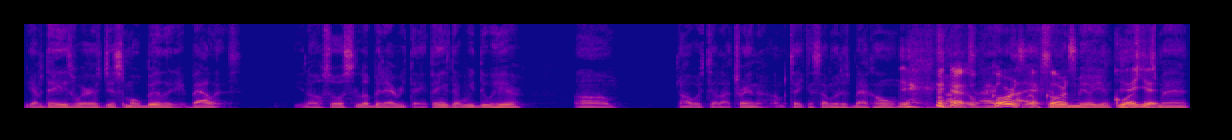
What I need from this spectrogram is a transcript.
You have days where it's just mobility, balance. You know, so it's a little bit of everything. Things that we do here. Um, I always tell our trainer, I'm taking some of this back home. Yeah. You know, I- Of I- course, I of ask him course. a million Yeah, questions, yeah. man,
